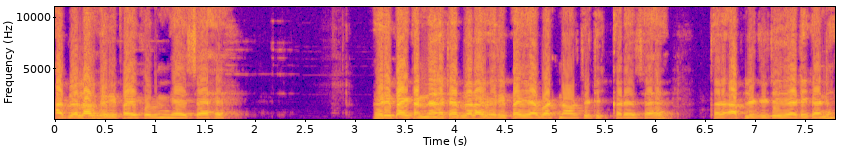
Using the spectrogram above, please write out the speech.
आपल्याला व्हेरीफाय करून घ्यायचा आहे. व्हेरीफाय करण्यासाठी आपल्याला व्हेरीफाय या बटनावरती टिक करायचं आहे. तर आपले डिटेल या ठिकाणी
